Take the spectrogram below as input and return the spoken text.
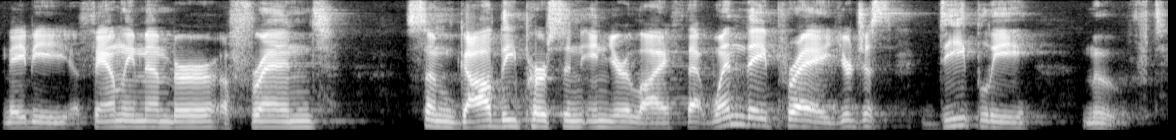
Maybe a family member, a friend, some godly person in your life that when they pray, you're just deeply moved.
